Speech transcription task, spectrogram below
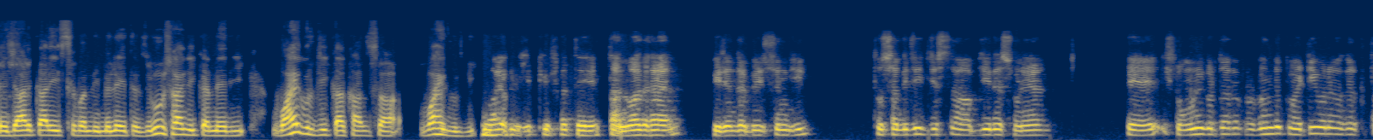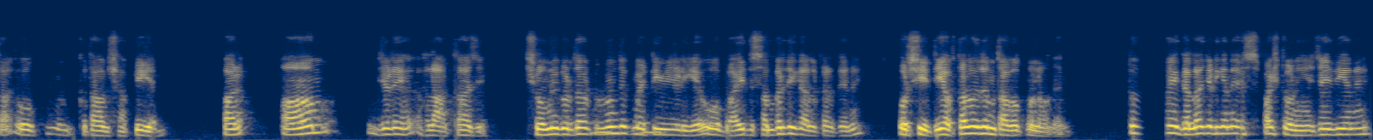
ਅਹ, ਜਾਣਕਾਰੀ ਇਸ ਸੰਬੰਧੀ ਮਿਲੇ ਤਾਂ ਜ਼ਰੂਰ ਸਾਂਝੀ ਕਰਨੇ ਜੀ ਵਾਹਿਗੁਰੂ ਜੀ ਕਾ ਖਾਲਸਾ ਵਾਹਿਗੁਰੂ ਜੀ ਵਾਹਿਗੁਰੂ ਜੀ ਕੀ ਫਤਿਹ। ਧੰਨਵਾਦ ਹੈ ਵੀਰੇਂਦਰਬੀਰ ਸਿੰਘ ਜੀ। ਤੋਂ ਸੰਗਤ ਜੀ ਜਿਸ ਤਰ੍ਹਾਂ ਆਪ ਜੀ ਨੇ ਸੁਣਿਆ ਕਿ ਸ਼੍ਰੋਮਣੀ ਗੁਰਦੁਆਰਾ ਪ੍ਰਬੰਧਕ ਕਮੇਟੀ ਵੱਲੋਂ ਅਗਰ ਉਹ ਕਿਤਾਬ ਛਾਪੀ ਹੈ ਪਰ ਆਮ ਜਿਹੜੇ ਹਾਲਾਤਾਂ 'ਚ ਸ਼੍ਰੋਮਣੀ ਗੁਰਦੁਆਰਾ ਪ੍ਰਬੰਧਕ ਕਮੇਟੀ ਜਿਹੜੀ ਹੈ ਉਹ 22 ਦਸੰਬਰ ਦੀ ਗੱਲ ਕਰਦੇ ਨੇ ਔਰ ਸ਼ਹੀਦੀ ਹਫ਼ਤਾ ਵੀ ਉਹਦੇ ਮੁਤਾਬਕ ਮਨਾਉਂਦੇ ਨੇ। ਤਾਂ ਇਹ ਗੱਲਾਂ ਜਿਹੜੀਆਂ ਨੇ ਸਪਸ਼ਟ ਹੋਣੀਆਂ ਚਾਹੀਦੀਆਂ ਨੇ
